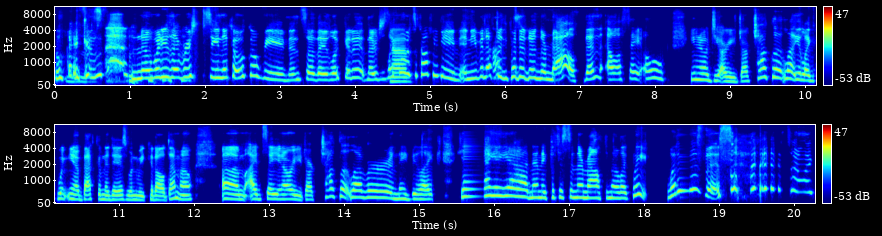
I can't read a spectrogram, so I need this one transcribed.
like, because mm-hmm. nobody's ever seen a cocoa bean. And so they look at it and they're just like, yeah. oh, it's a coffee bean. And even after they put it in their mouth, then I'll say, oh, you know, do, you, are you dark chocolate? Like when, you know, back in the days when we could all demo, um, I'd say, you know, are you dark chocolate lover? And they'd be like, yeah, yeah, yeah. And then they put this in their mouth and they're like, wait, what is this? so I'm like,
